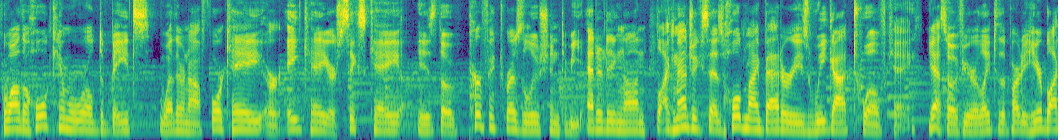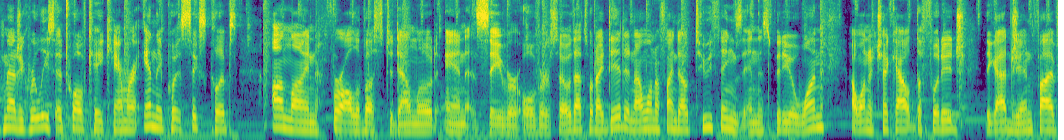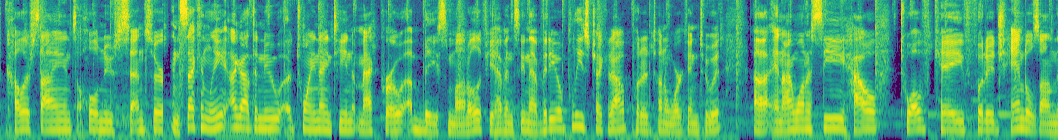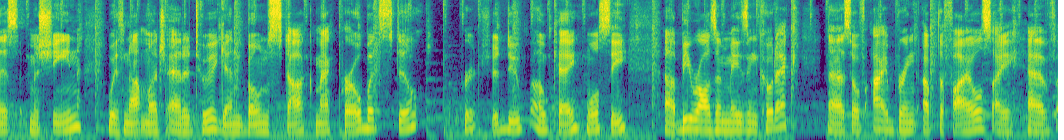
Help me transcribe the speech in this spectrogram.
So while the whole camera world debates whether or not 4K or 8K or 6K is the perfect resolution to be editing on, Blackmagic says hold my batteries, we got 12K. Yeah, so if you're late to the party here, Blackmagic released a 12K camera and they put six clips online for all of us to download and savor over. So that's what I did and I want to find out two things in this video. One, I want to check out the footage they got Gen 5 color science, a whole new sensor. And secondly, I got the new 2019 Mac Pro base model. If you haven't seen that video, please check it out. Put a ton of work into it. Uh, and I want to see how 12K footage handles on this machine with not much added to it. Again, bone stock Mac Pro, but still should do okay. We'll see. Uh, B-RAW amazing codec. Uh, so if I bring up the files, I have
